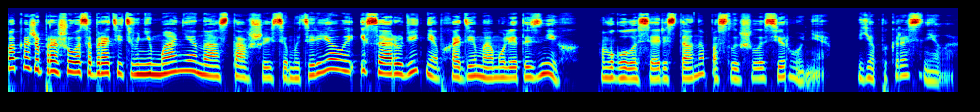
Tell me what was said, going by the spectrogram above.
Пока же прошу вас обратить внимание на оставшиеся материалы и соорудить необходимый амулет из них». В голосе Аристана послышалась ирония. Я покраснела.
